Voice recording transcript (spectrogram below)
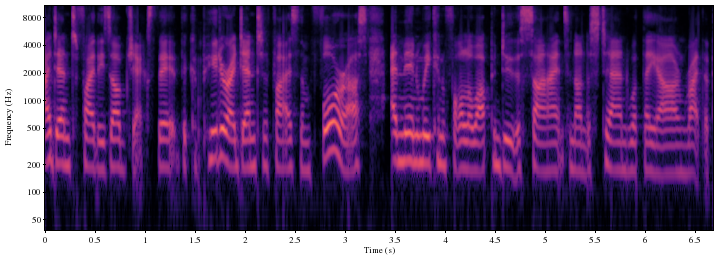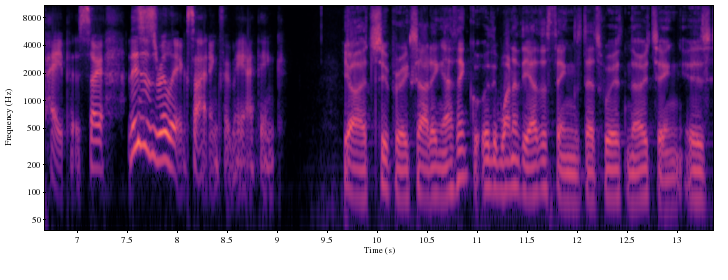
identify these objects. The, the computer identifies them for us and then we can follow up and do the science and understand what they are and write the papers. So this is really exciting for me I think yeah, it's super exciting. I think one of the other things that's worth noting is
